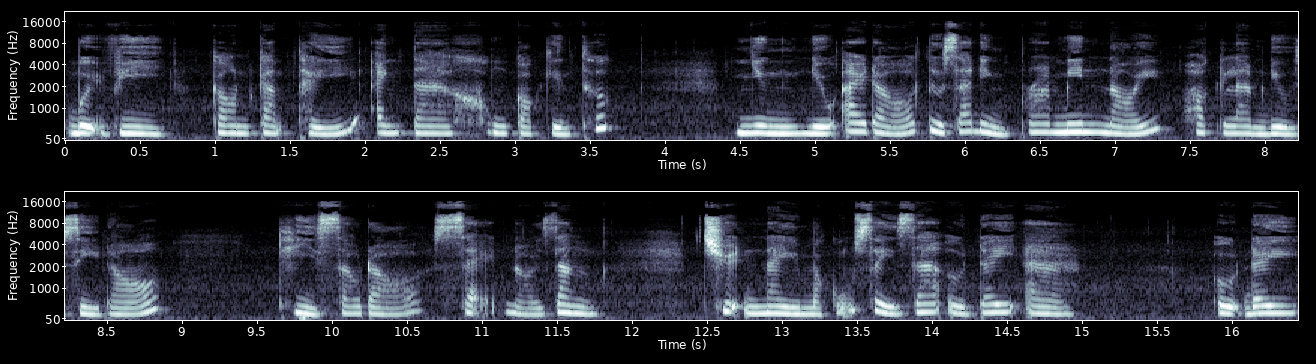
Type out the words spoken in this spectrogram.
bởi vì con cảm thấy anh ta không có kiến thức. Nhưng nếu ai đó từ gia đình brahmin nói hoặc làm điều gì đó, thì sau đó sẽ nói rằng, chuyện này mà cũng xảy ra ở đây à? Ở đây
